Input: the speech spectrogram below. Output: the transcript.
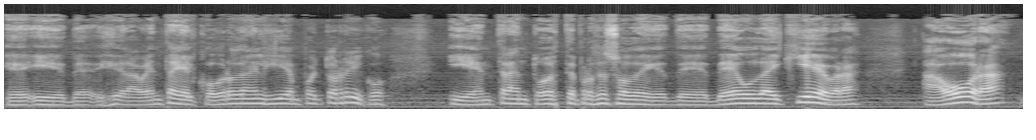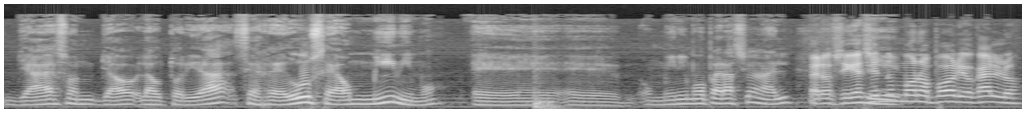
y, y de, y de la venta y el cobro de energía en Puerto Rico y entra en todo este proceso de, de deuda y quiebra. Ahora ya eso, ya la autoridad se reduce a un mínimo, eh, eh, un mínimo operacional. Pero sigue siendo Y- un monopolio, Carlos.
